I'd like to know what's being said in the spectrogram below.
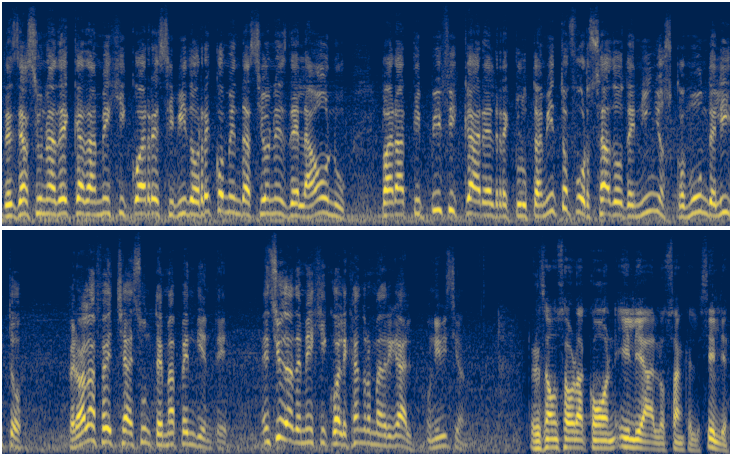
Desde hace una década México ha recibido recomendaciones de la ONU para tipificar el reclutamiento forzado de niños como un delito, pero a la fecha es un tema pendiente. En Ciudad de México, Alejandro Madrigal, Univisión. Regresamos ahora con Ilia a Los Ángeles. Ilia.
